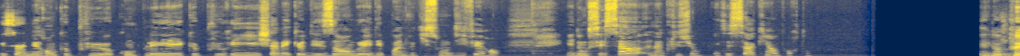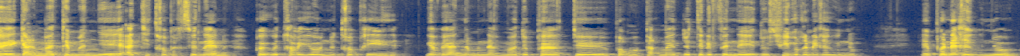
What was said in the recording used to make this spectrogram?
et ça les rend que plus euh, complets, que plus riches, avec euh, des angles et des points de vue qui sont différents. Et donc, c'est ça l'inclusion et c'est ça qui est important. je peux également témoigner à titre personnel quand je travaillais en entreprise, il y avait un aménagement de poste pour me permettre de téléphoner, de suivre les réunions. Et pour les réunions,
